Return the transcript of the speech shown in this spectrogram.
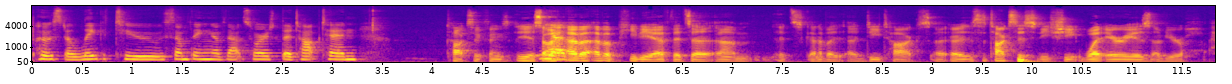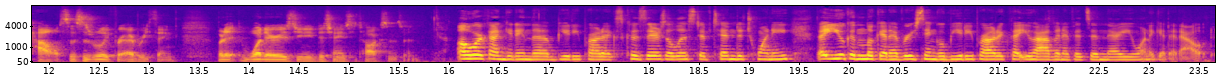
post a link to something of that sort. The top 10 toxic things. Yeah, so Yeah. I, have a, I have a PDF that's a um, it's kind of a, a detox. Uh, it's a toxicity sheet. What areas of your house? This is really for everything, but it, what areas do you need to change the toxins in? I'll work on getting the beauty products because there's a list of 10 to 20 that you can look at every single beauty product that you have. And if it's in there, you want to get it out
